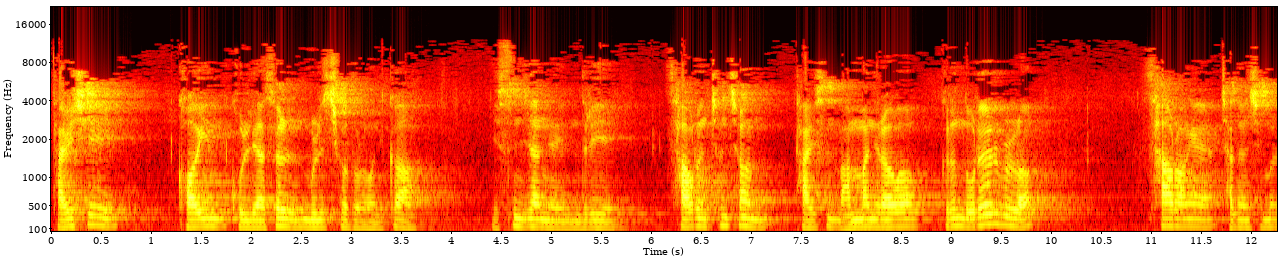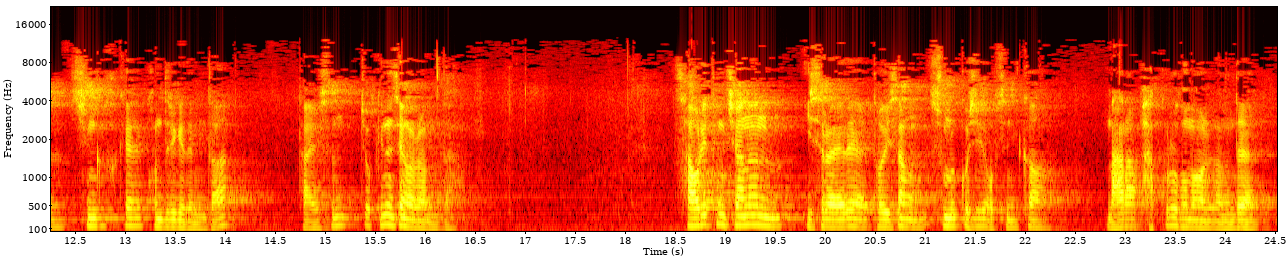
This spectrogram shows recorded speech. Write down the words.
다윗이 거인 골리앗을 물리치고 돌아오니까 이 순진한 여인들이 사울은 천천 다윗은 만만이라고 그런 노래를 불러 사울왕의 자존심을 심각하게 건드리게 됩니다. 다윗은 쫓기는 생활을 합니다. 사울이 통치하는 이스라엘에 더 이상 숨을 곳이 없으니까 나라 밖으로 도망을 가는데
